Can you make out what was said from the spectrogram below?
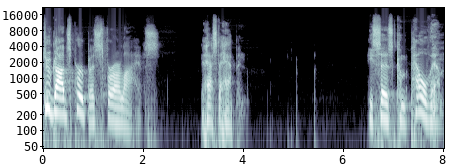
to God's purpose for our lives. It has to happen. He says, compel them.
